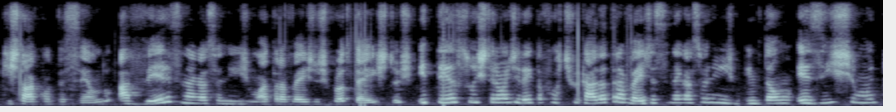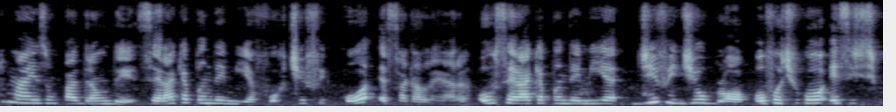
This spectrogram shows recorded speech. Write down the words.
que está acontecendo, a ver esse negacionismo através dos protestos e ter sua extrema-direita fortificada através desse negacionismo. Então, existe muito mais um padrão de será que a pandemia fortificou essa galera? Ou será que a pandemia dividiu o bloco? Ou fortificou esses,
